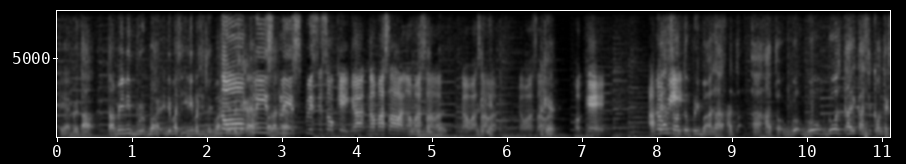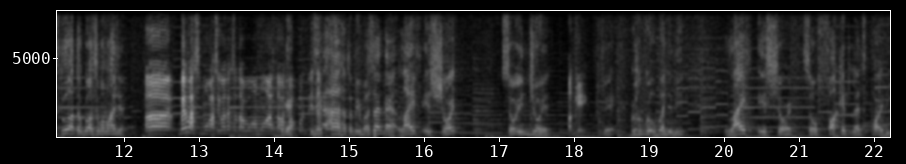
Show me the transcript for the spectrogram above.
Iya, gue tau. Tapi ini buruk banget. Ini pasti, ini pasti jelek banget. No, please, kayak- please, please, it's okay. Nggak, nggak masalah, nggak masalah, nggak masalah, nggak masalah. Oke. Oke. Ada Andovi, suatu peribahasa atau uh, atau gue gue gue kali kasih konteks dulu atau gue langsung ngomong aja. eh, bebas mau kasih konteks atau mau ngomong atau Oke. apa pun. Jadi kan ada satu peribahasa yang kayak life is short, so enjoy it. Oke. Oke, gue gue ubah jadi life is short, so fuck it, let's party.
